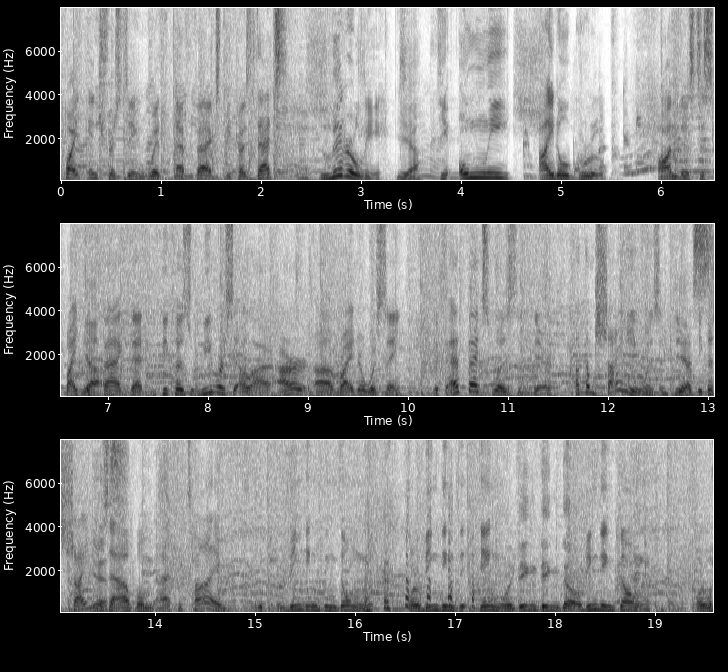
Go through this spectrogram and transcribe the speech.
quite interesting with FX because that's literally Yeah. the only idol group on this, despite Yeah. the fact that because we were our, our uh, writer was saying if FX wasn't there, how come SHINee wasn't there? Yes. Because SHINee's Yes. album at the time with Ring Ding Ding Dong or Ding Ding Ding or Ding ding do. Ring Ding Dong Or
